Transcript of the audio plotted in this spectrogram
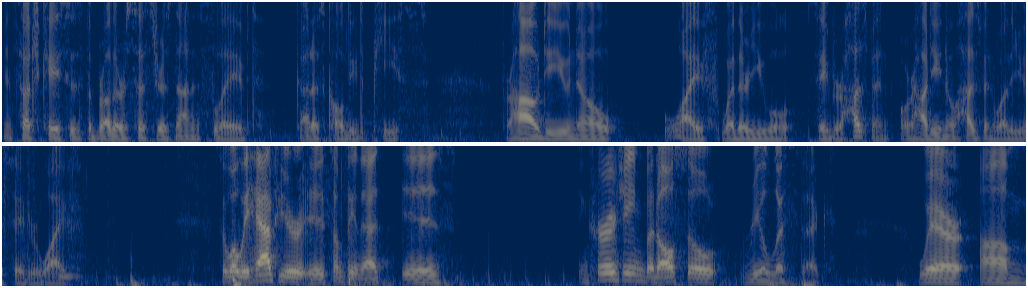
In such cases, the brother or sister is not enslaved. God has called you to peace. For how do you know, wife, whether you will save your husband? Or how do you know, husband, whether you save your wife? So, what we have here is something that is encouraging but also realistic, where um,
